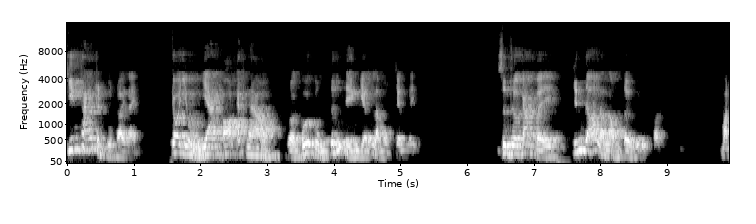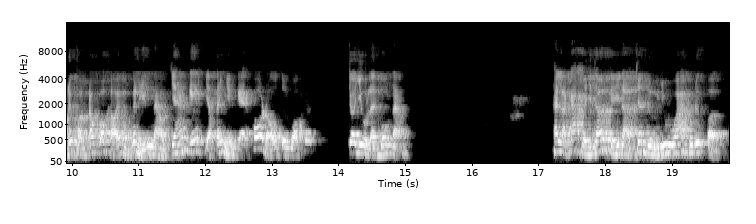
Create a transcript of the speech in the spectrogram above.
chiến thắng trên cuộc đời này? Cho dù gian có cách nào, rồi cuối cùng tính thiện vẫn là một chân lý. Xin thưa các vị, chính đó là lòng từ của đức phật. Và đức phật đâu có khởi một cái niệm nào chán ghét và thấy những kẻ khó độ từ bỏ đó cho dù là môn nào. Hay là các vị nhớ kỹ là trên đường du hóa của đức phật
